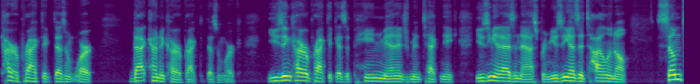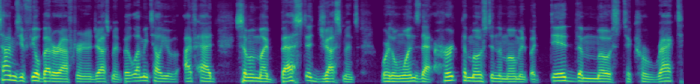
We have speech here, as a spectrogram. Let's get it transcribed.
chiropractic doesn't work. That kind of chiropractic doesn't work. Using chiropractic as a pain management technique, using it as an aspirin, using it as a Tylenol, Sometimes you feel better after an adjustment, but let me tell you, I've had some of my best adjustments were the ones that hurt the most in the moment, but did the most to correct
